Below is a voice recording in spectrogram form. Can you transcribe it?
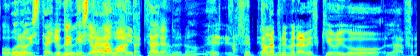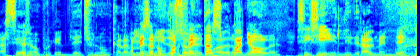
o- Bueno, está, yo, creo que está un aceptando? ¿no? Es, es Aceptando. la primera vez que oigo la frase, ¿no? Porque de hecho nunca la A había un leído sobre el perfecte cuadro. espanyol, eh? Sí, sí, literalmente.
